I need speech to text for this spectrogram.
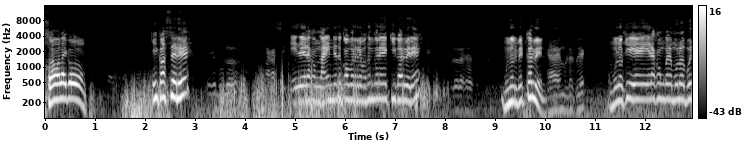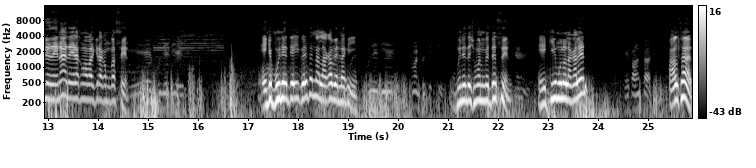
আসসালামু আলাইকুম। কি করছে রে? এই যে এরকম লাইন দিয়ে তো কবরের বসন করে কি করবে রে? মূলো মূলর বেট করবেন? হ্যাঁ মূলোর বেড মূলো কি এরকম করে মূলো বুনে দেয় না? এরকম আবার কীরকম করছেন? এ বুলে দিয়ে এই যে বুনে দিয়ে করেছেন না লাগাবেন নাকি? বুলে দিয়ে সমান করে দিচ্ছি বুনে দিয়ে সমান করে দিচ্ছেন? হ্যাঁ। এই কি মূলো লাগালেন? এই পালসার। পালসার?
